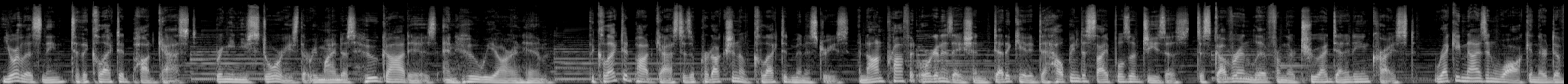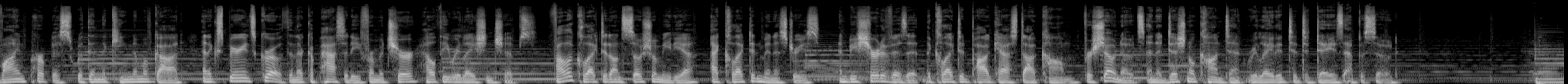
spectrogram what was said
You're listening to the Collected Podcast, bringing you stories that remind us who God is and who we are in Him. The Collected Podcast is a production of Collected Ministries, a nonprofit organization dedicated to helping disciples of Jesus discover and live from their true identity in Christ, recognize and walk in their divine purpose within the kingdom of God, and experience growth in their capacity for mature, healthy relationships. Follow Collected on social media at Collected Ministries, and be sure to visit thecollectedpodcast.com for show notes and additional content related to today's episode.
